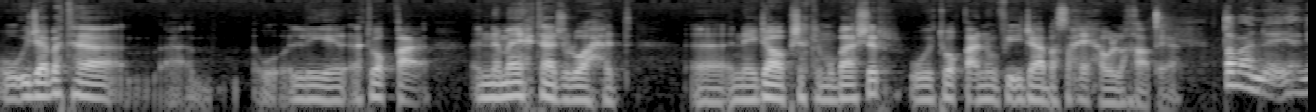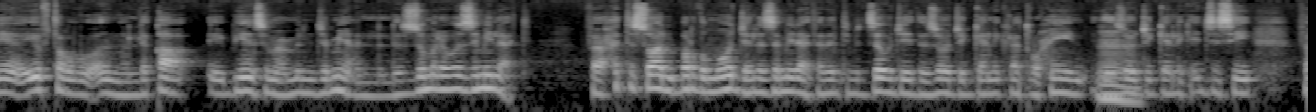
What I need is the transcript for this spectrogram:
وإجابتها اللي أتوقع إنه ما يحتاج الواحد آه، إنه يجاوب بشكل مباشر ويتوقع إنه في إجابة صحيحة ولا خاطئة. طبعا يعني يفترض أن اللقاء بينسمع من جميع الزملاء والزميلات. فحتى السؤال برضه موجه للزميلات هل أنت متزوجة؟ إذا زوجك قال لك لا تروحين. إذا مم. زوجك قال لك اجلسي ف...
